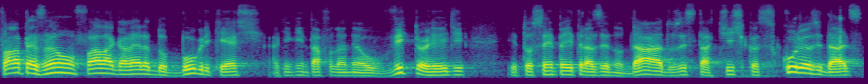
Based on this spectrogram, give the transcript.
Fala Pezão, fala galera do Bugrecast. Aqui quem tá falando é o Victor Rede e tô sempre aí trazendo dados, estatísticas, curiosidades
